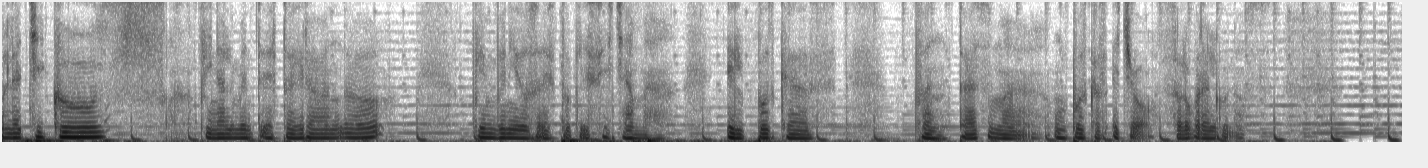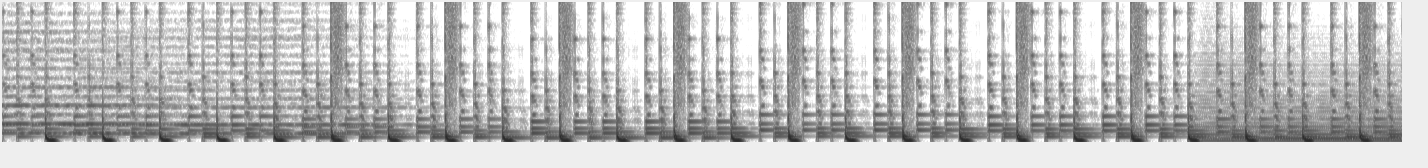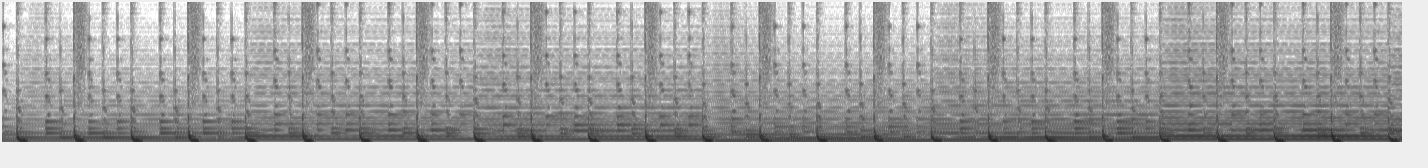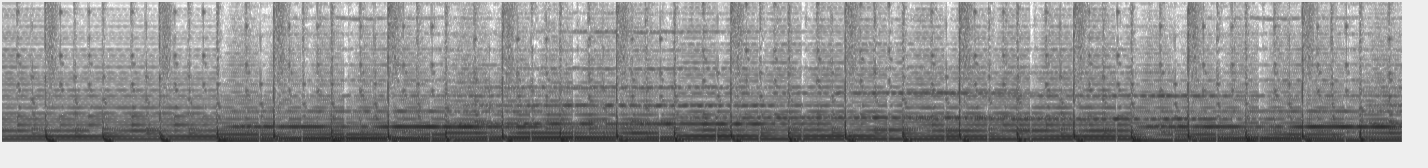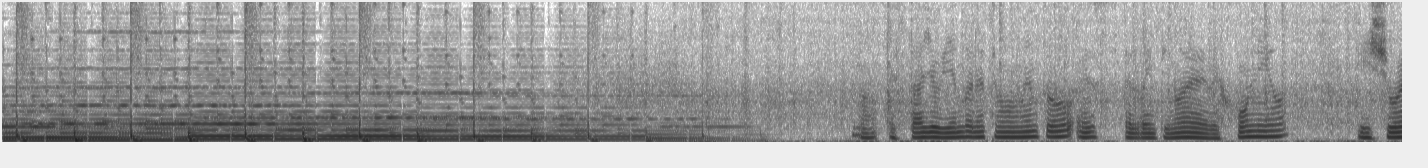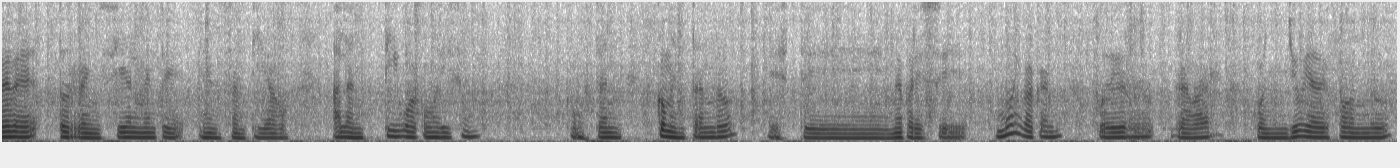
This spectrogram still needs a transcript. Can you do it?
Hola chicos, finalmente estoy grabando. Bienvenidos a esto que se llama el podcast Fantasma, un podcast hecho solo para algunos. Santiago, a la antigua como dicen, como están comentando, este me parece muy bacán poder grabar con lluvia de fondo,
